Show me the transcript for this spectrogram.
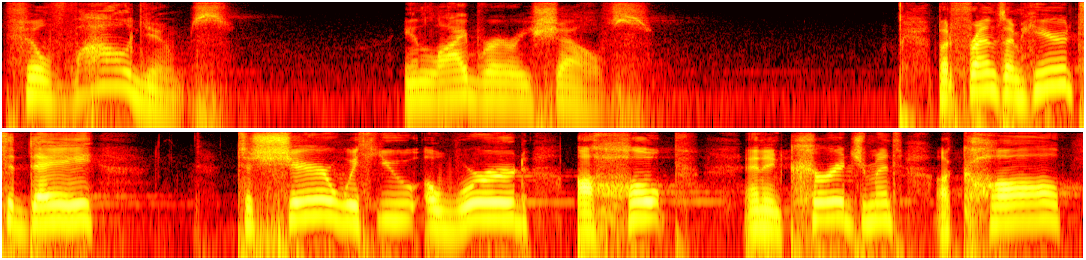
fill volumes in library shelves. But, friends, I'm here today to share with you a word, a hope, an encouragement, a call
